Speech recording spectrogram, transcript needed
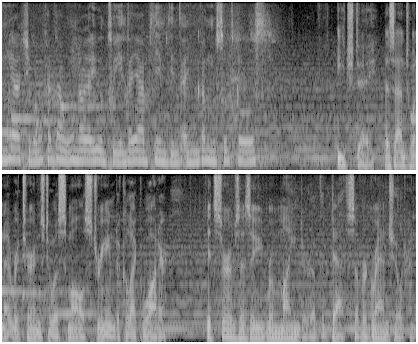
umwe yaracibwamo akadahu undi nawe yari yuzuye inda yabyimbye inda ingana umusozi wose Each day, as Antoinette returns to a small stream to collect water, it serves as a reminder of the deaths of her grandchildren.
